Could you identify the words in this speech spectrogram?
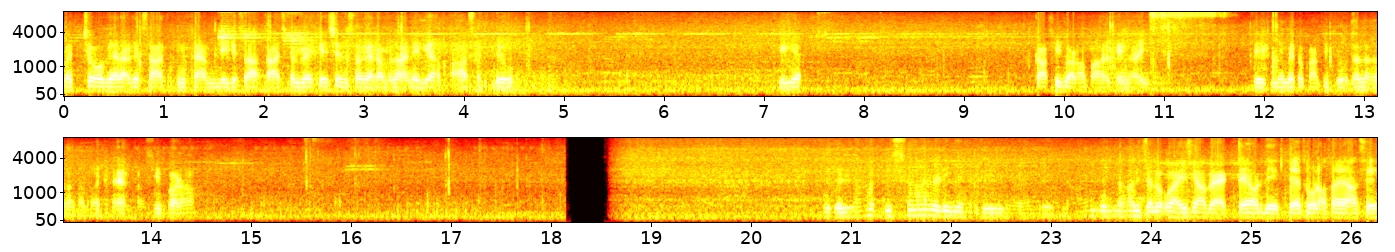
बच्चों वगैरह के साथ, अपनी फैमिली के साथ, आजकल वैकेशंस वगैरह बनाने भी आप आ सकते हो। ठीक है। काफ़ी बड़ा पार्क है गाइस देखने में तो काफ़ी छोटा लग रहा था बट है काफ़ी बड़ा। चलो भाई, यहाँ बैठते हैं और देखते हैं थोड़ा सा यहाँ से।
